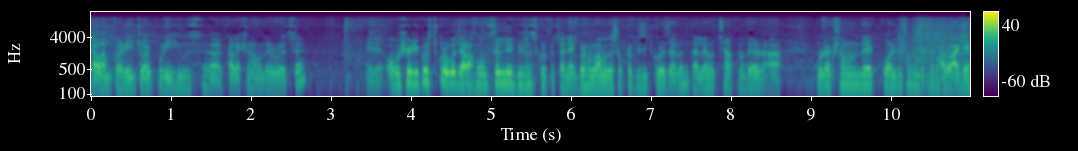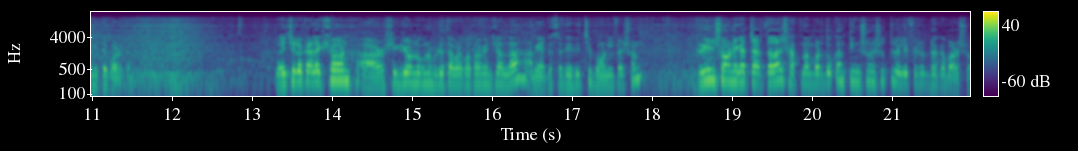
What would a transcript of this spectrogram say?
Kalamkari, Jaipuri huge collection আমাদের রয়েছে। অবশ্যই রিকোয়েস্ট করব, যারা হোলসেল নিয়ে বিজনেস করতে চান, একবার হলো আমাদের শপটা ভিজিট করে যাবেন, তাহলে হচ্ছে আপনাদের প্রোডাক্ট সম্বন্ধে কোয়ালিটি সম্বন্ধে একটা ভালো আইডিয়া নিতে পারবেন। তো এই ছিল কালেকশন আর শীঘ্রই অন্য কোনো ভিডিওতে আবার কথা হবে ইনশাল্লাহ আমি অ্যাড্রেসটা দিয়ে দিচ্ছি বর্নিল ফ্যাশন গ্রিন স্বর্ণিকার চারতলায়, সাত নম্বর দোকান, তিনশো সত্তর এলিফেন্ট ঢাকা বারোশো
